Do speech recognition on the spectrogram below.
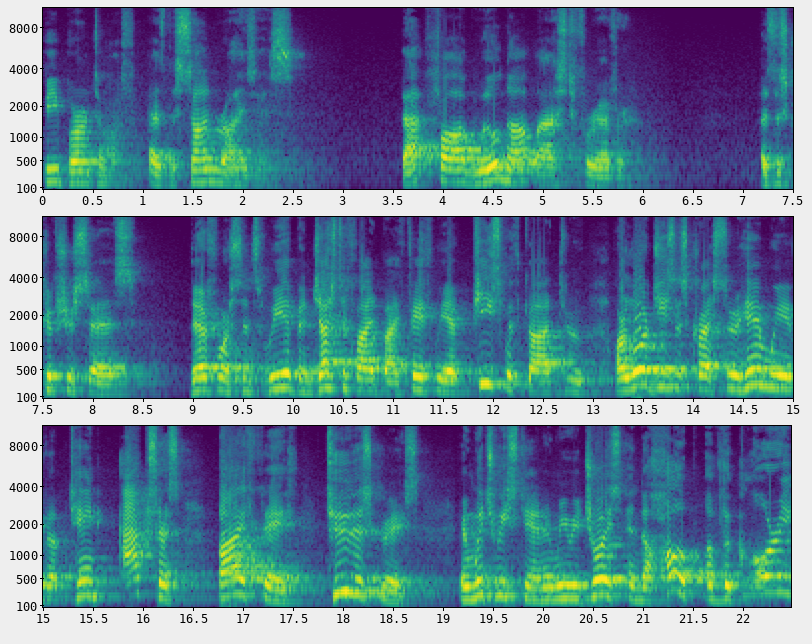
be burnt off as the sun rises. That fog will not last forever. As the scripture says, Therefore, since we have been justified by faith, we have peace with God through our Lord Jesus Christ. Through him, we have obtained access by faith to this grace in which we stand, and we rejoice in the hope of the glory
